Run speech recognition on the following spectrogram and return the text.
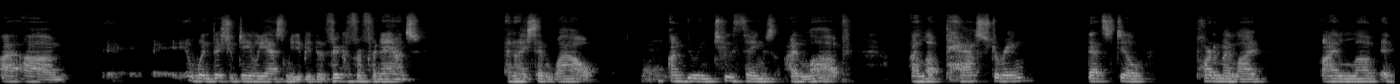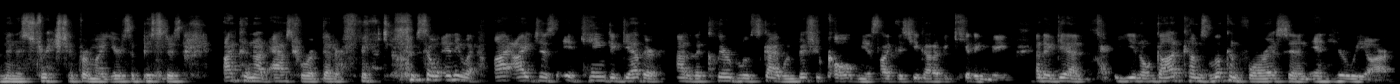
um, when Bishop Daly asked me to be the vicar for finance, and I said, "Wow, I'm doing two things I love. I love pastoring. That's still part of my life. I love administration for my years of business. I could not ask for a better fit. So anyway, I, I, just it came together out of the clear blue sky. When Bishop called me, it's like this, you gotta be kidding me. And again, you know, God comes looking for us, and, and here we are.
